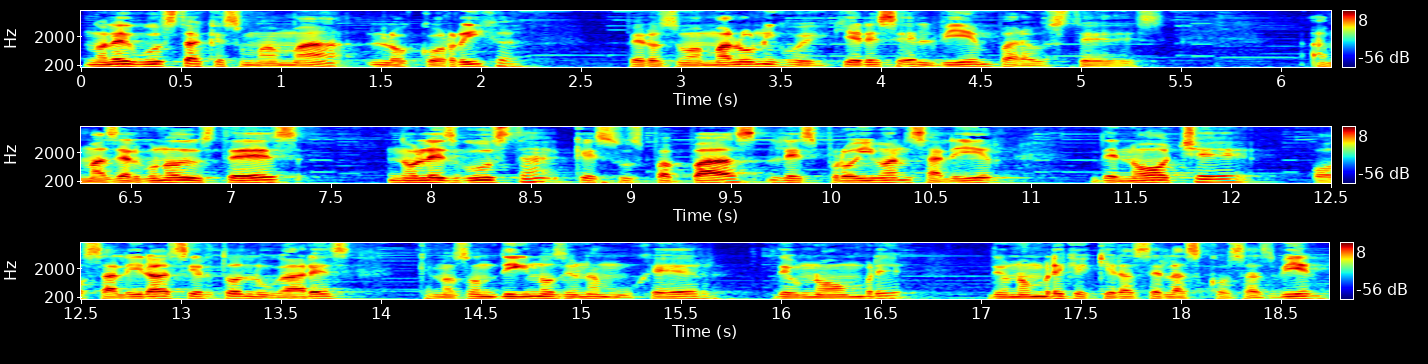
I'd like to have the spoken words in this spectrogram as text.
no le gusta que su mamá lo corrija, pero su mamá lo único que quiere es el bien para ustedes. a más de alguno de ustedes no les gusta que sus papás les prohíban salir de noche o salir a ciertos lugares que no son dignos de una mujer, de un hombre, de un hombre que quiera hacer las cosas bien.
